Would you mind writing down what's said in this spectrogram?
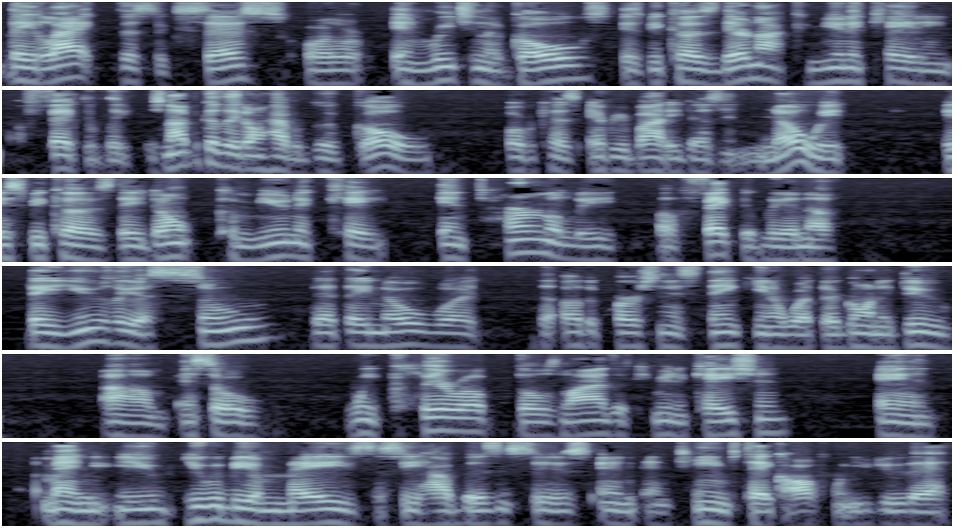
they lack the success or in reaching the goals is because they're not communicating effectively. It's not because they don't have a good goal or because everybody doesn't know it. It's because they don't communicate internally effectively enough. They usually assume that they know what the other person is thinking or what they're going to do. Um, and so we clear up those lines of communication and man, you, you would be amazed to see how businesses and, and teams take off when you do that.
